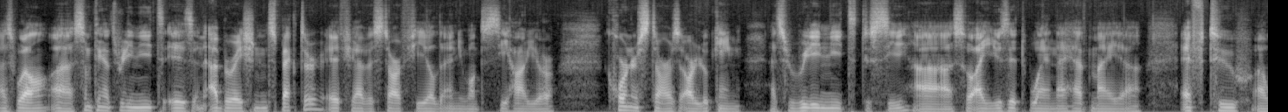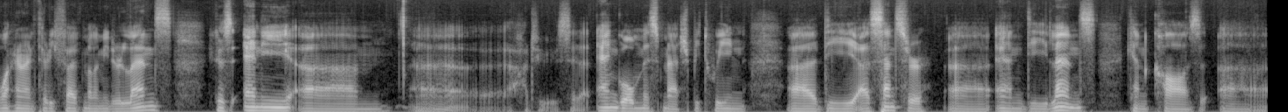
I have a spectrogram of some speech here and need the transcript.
as well. Uh, something that's really neat is an aberration inspector. If you have a star field and you want to see how your corner stars are looking that's really neat to see. Uh, so I use it when I have my uh, f2 135 millimeter lens because any um, uh, how do you say that? Angle mismatch between uh, the uh, sensor uh, and the lens can cause uh,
